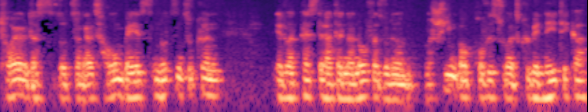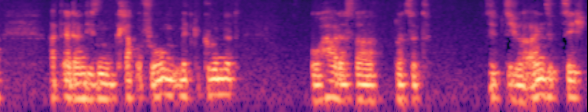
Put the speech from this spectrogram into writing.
toll, das sozusagen als Homebase nutzen zu können. Eduard Pestel hatte in Hannover so eine Maschinenbauprofessur als Kybernetiker, hat er dann diesen Club of Rome mitgegründet. Oha, das war 19 70 oder 71.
